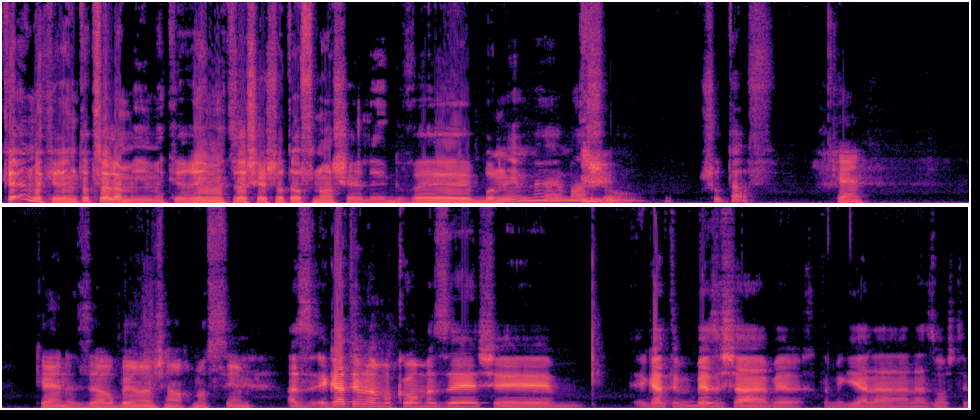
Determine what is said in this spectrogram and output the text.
כן, מכירים את הצלמים, מכירים את זה שיש לו את האופנוע שלג, ובונים אה, משהו משותף. כן. כן, אז זה הרבה ממה שאנחנו עושים. אז הגעתם למקום הזה, שהגעתם באיזה שעה בערך אתה מגיע לאזור שאתם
